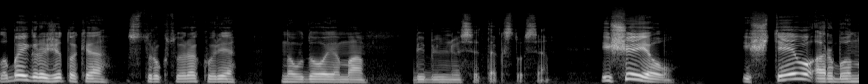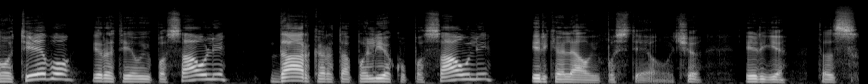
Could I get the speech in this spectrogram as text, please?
Labai graži tokia struktūra, kuri naudojama bibliniuose tekstuose. Išėjau iš tėvo arba nuo tėvo ir atėjau į pasaulį, dar kartą palieku pasaulį ir keliauju pas tėvą. Čia irgi tas e,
